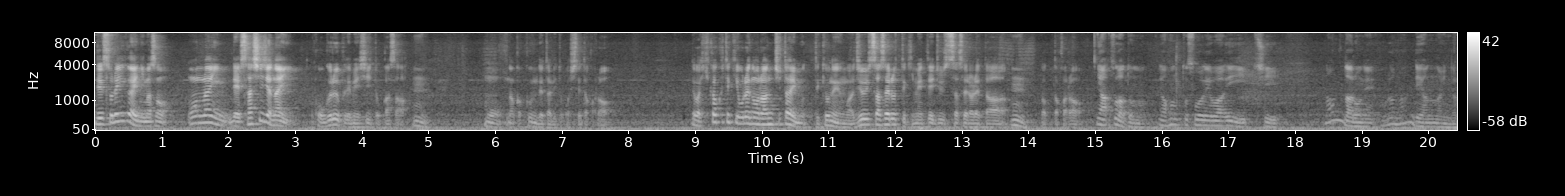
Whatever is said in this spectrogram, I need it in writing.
でそれ以外にまあそのオンラインで差しじゃないこうグループで飯とかさうん。もうなんか組んでたりとかしてたからだから比較的俺のランチタイムって去年は充実させるって決めて充実させられただうん。ったから。いやそうだと思う。いや本当それはいいしなんだろうね。俺はなんでやんないんだろ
